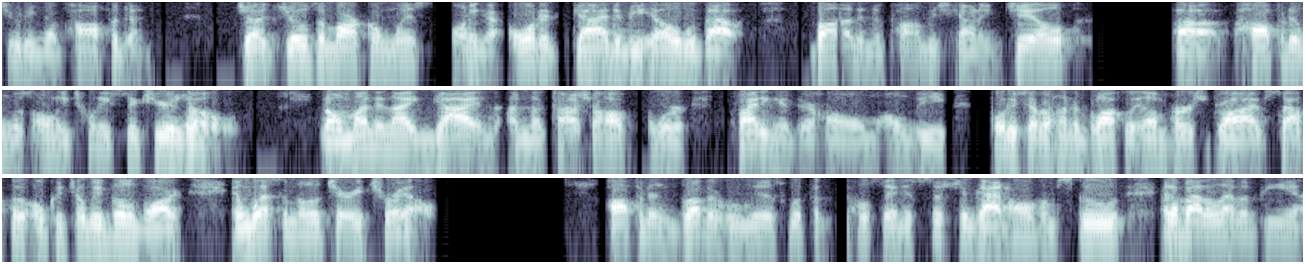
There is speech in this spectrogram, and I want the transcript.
shooting of Hoffaden. Judge Joseph Mark on Wednesday morning ordered Guy to be held without bond in the Palm Beach County Jail. Uh, Hoffaden was only 26 years old. And on Monday night, Guy and uh, Natasha Hoffman were fighting at their home on the 4700 block of Elmhurst Drive, south of Okeechobee Boulevard, and west of Military Trail. Hoffman's brother, who lives with the couple, said his sister got home from school at about 11 p.m.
